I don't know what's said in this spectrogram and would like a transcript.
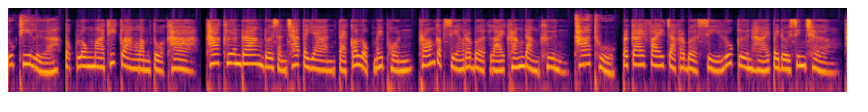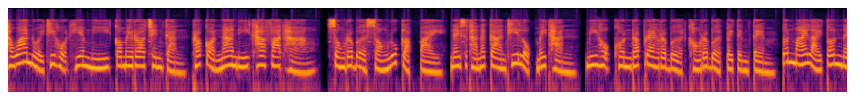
ลูกที่เหลือ ตกลงมาที่กลางลำตัวข้า ข้าเคลื่อนร่างโดยสัญชาตญาณแต่ก็หลบไม่พ้น พร้อมกับเสียงระเบิดหลายครั้งดังขึ้น ข้าถูก ประกายไฟจากระเบิดสี่ลูกกลืนหายไปโดยสิ้นเชิง ทว่าหน่วยที่โหดเหี้ยมนี้ก็ไม่รอดเช่นกัน เพราะก่อนหน้านี้ข้าฟาดหาง ส่งระเบิดสองลูกกลับไปในสถานการณ์ที่หลบไม่ทัน มีหกคนรับแรงระเบิดของระเบิดไปเต็มๆ ต้นไม้หลายต้นใน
